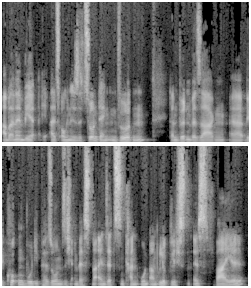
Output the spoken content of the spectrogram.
Aber wenn wir als Organisation denken würden, dann würden wir sagen, äh, wir gucken, wo die Person sich am besten einsetzen kann und am glücklichsten ist, weil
